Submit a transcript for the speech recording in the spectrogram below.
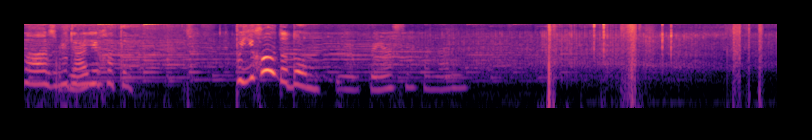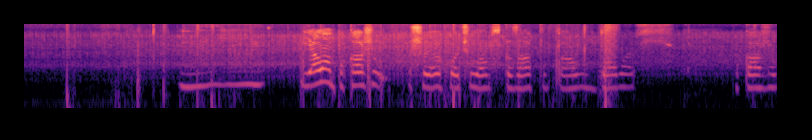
Зараз будемо Далі. їхати. Поїхали додому? Конечно, понятно. І я вам покажу, що я хочу вам сказати там вдома. Покажу.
